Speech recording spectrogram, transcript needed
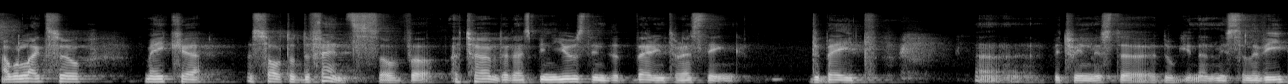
I would like to make a, a sort of defense of uh, a term that has been used in the very interesting debate uh, between Mr. Dugin and Mr. Levy,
